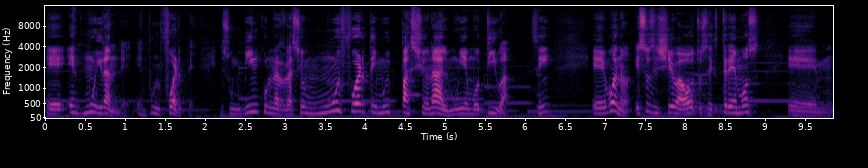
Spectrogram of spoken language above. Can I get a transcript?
eh, es muy grande, es muy fuerte. Es un vínculo, una relación muy fuerte y muy pasional, muy emotiva. ¿sí? Eh, bueno, eso se lleva a otros extremos Em,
